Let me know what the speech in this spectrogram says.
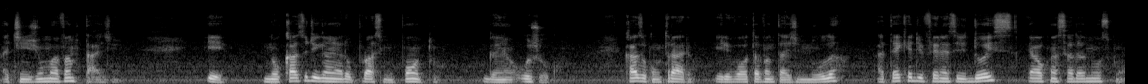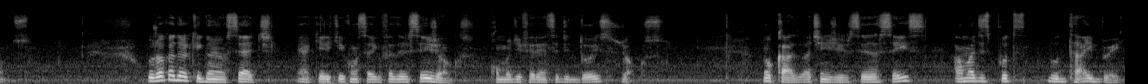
atinge uma vantagem e, no caso de ganhar o próximo ponto, ganha o jogo. Caso contrário, ele volta à vantagem nula até que a diferença de 2 é alcançada nos pontos. O jogador que ganha o set é aquele que consegue fazer 6 jogos, com uma diferença de 2 jogos. No caso, atingir 6 a 6, há uma disputa no tie break.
